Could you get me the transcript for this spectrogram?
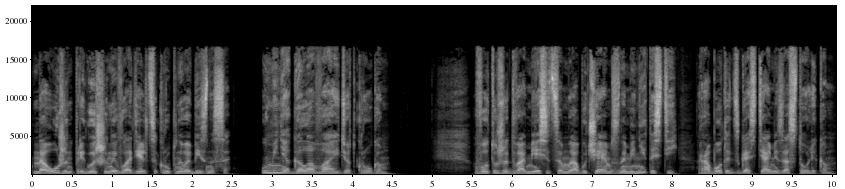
На ужин приглашены владельцы крупного бизнеса. У меня голова идет кругом. Вот уже два месяца мы обучаем знаменитостей работать с гостями за столиком.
